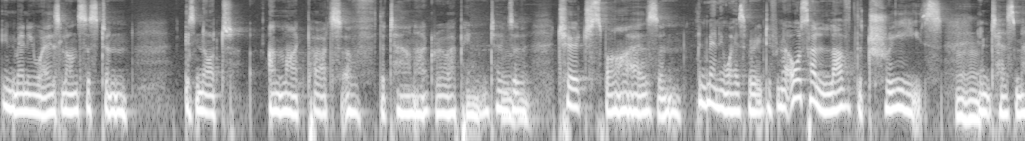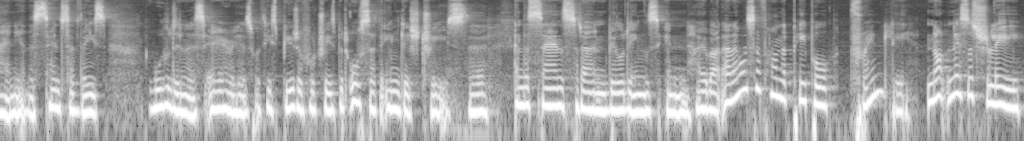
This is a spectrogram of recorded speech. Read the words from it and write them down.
in many ways, Launceston is not unlike parts of the town I grew up in, in terms mm-hmm. of church spires and in many ways very different. I also loved the trees mm-hmm. in Tasmania, the sense of these wilderness areas with these beautiful trees, but also the English trees, the and the sandstone buildings in Hobart. And I also found the people friendly, not necessarily.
